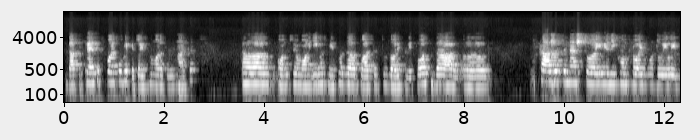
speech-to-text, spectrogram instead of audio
dati preset svoje publike, to isto morate da znate, uh, onda će vam oni ima smisla da plate sponzorisani post, da uh, kažete nešto ili o njihovom proizvodu ili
